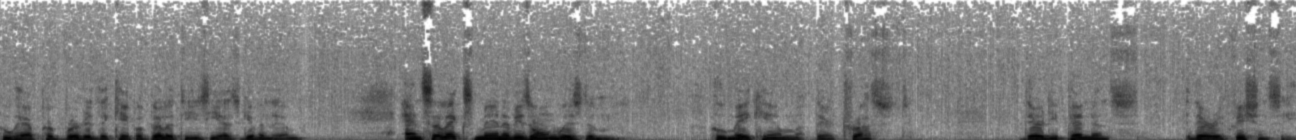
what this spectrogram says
who have perverted the capabilities he has given them and selects men of his own wisdom who make him their trust, their dependence, their efficiency.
